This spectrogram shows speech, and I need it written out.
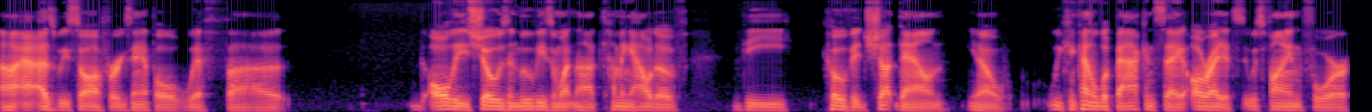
uh, as we saw, for example, with uh, all these shows and movies and whatnot coming out of the COVID shutdown you know we can kind of look back and say, all right, it's it was fine for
